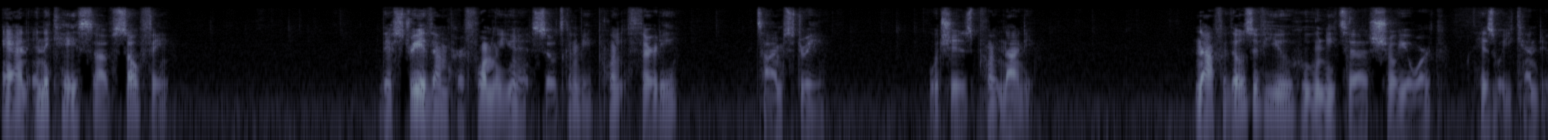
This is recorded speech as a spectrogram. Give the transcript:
And in the case of sulfate, there's three of them per formula unit, so it's going to be 0.30 times 3, which is 0.90. Now, for those of you who need to show your work, here's what you can do.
